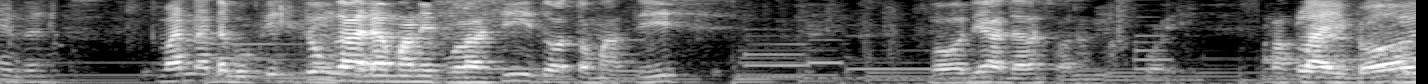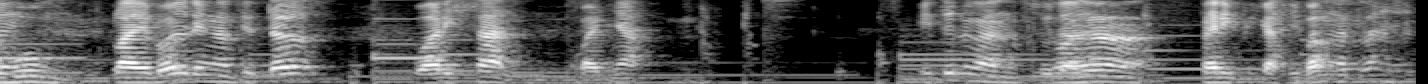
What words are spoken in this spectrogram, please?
gitu kemarin ada bukti Itu nggak ada manipulasi, itu otomatis bahwa dia adalah seorang fuckboy. Fuckboy Playboy. terselubung. playboy dengan titel warisan banyak itu dengan sudah Soalnya verifikasi banget lah ya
